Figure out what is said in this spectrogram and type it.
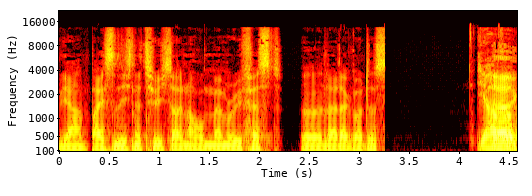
ja, beißen sich natürlich dann auch im Memory fest, äh, leider Gottes. Java Äh,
